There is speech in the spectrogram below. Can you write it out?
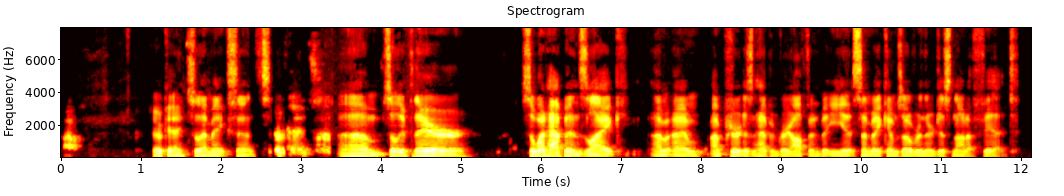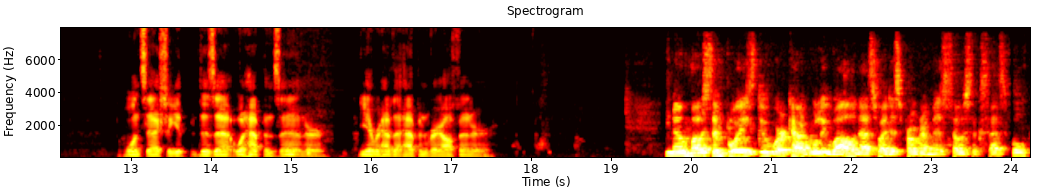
filed for. Okay, so that makes sense. Okay. Um, so if they're, so what happens? Like, I'm, I'm, I'm sure it doesn't happen very often, but you get somebody comes over and they're just not a fit once they actually get does that what happens then? Or you ever have that happen very often or? You know most employees do work out really well and that's why this program is so successful.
